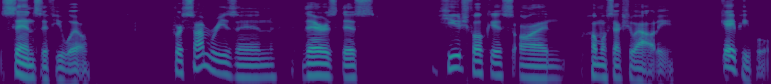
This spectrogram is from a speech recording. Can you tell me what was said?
sins, if you will. For some reason, there's this huge focus on homosexuality, gay people,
